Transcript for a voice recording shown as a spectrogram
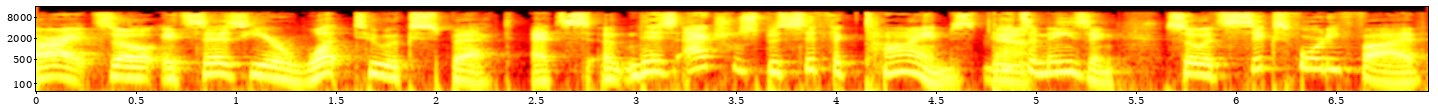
All right, so it says here what to expect at uh, there's actual specific times. That's Yeah. amazing. So it's 6:45,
